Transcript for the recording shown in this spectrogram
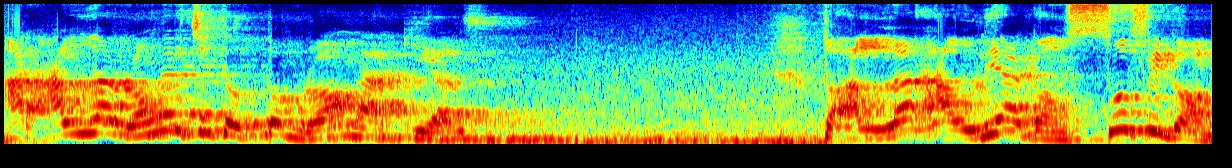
আর আল্লাহর রঙের চাইতে উত্তম রং আর কি আছে? তো আল্লাহর আউলিয়াগণ, সুফিগণ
